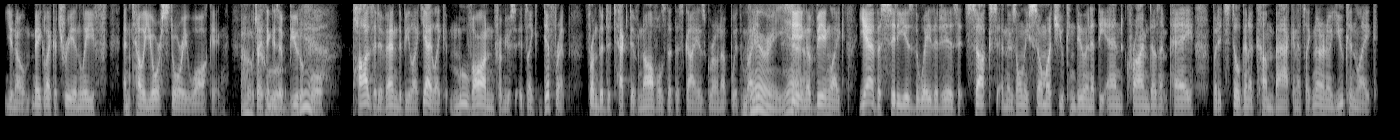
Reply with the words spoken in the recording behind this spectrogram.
you know, make like a tree and leaf, and tell your story walking, oh, which I think is a beautiful. Yeah. Positive end to be like, yeah, like move on from your. It's like different from the detective novels that this guy has grown up with, right? Very, Seeing of being like, yeah, the city is the way that it is. It sucks, and there's only so much you can do, and at the end, crime doesn't pay, but it's still gonna come back. And it's like, no, no, no, you can like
